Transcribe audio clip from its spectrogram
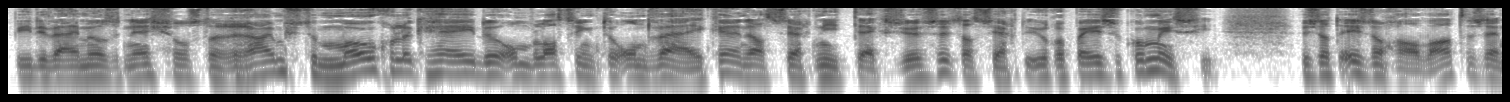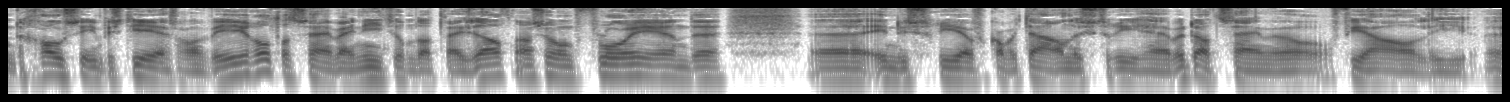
bieden wij multinationals de ruimste mogelijkheden om belasting te ontwijken. En dat zegt niet Tax Justice, dat zegt de Europese Commissie. Dus dat is nogal wat. We zijn de grootste investeerders van de wereld. Dat zijn wij niet omdat wij zelf nou zo'n florerende uh, industrie of kapitaalindustrie hebben. Dat zijn we via al die uh,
